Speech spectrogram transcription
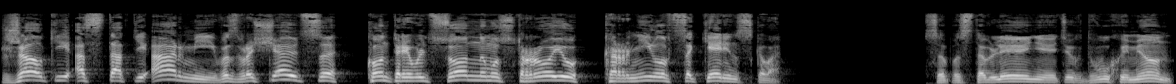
жалкие остатки армии возвращаются к контрреволюционному строю Корниловца Керенского. Сопоставление этих двух имен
